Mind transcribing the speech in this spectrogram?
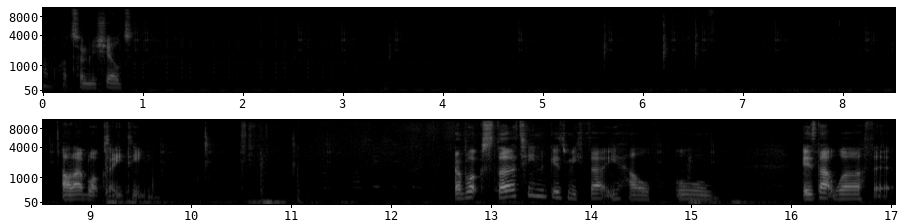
Oh, I've got so many shields. Oh, that blocks 18. It blocks 13, gives me 30 health. Ooh. Is that worth it?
